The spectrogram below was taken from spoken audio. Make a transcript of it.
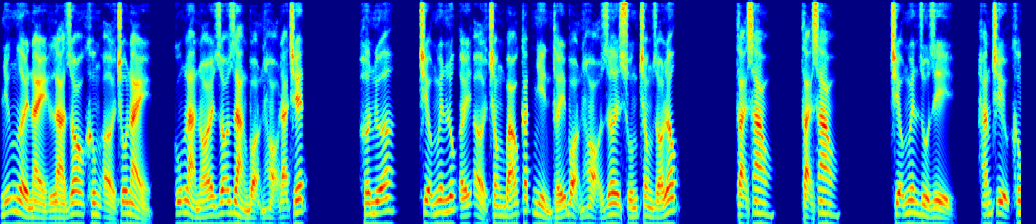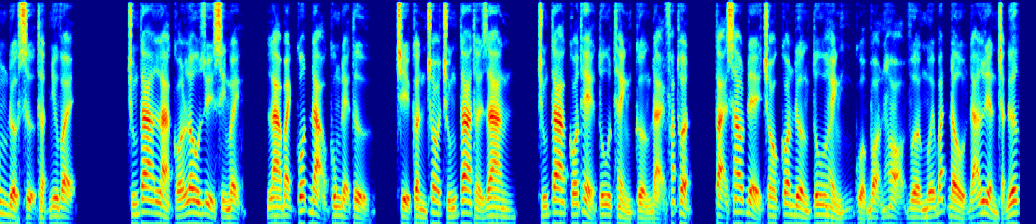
những người này là do không ở chỗ này, cũng là nói rõ ràng bọn họ đã chết. Hơn nữa, Triệu Nguyên lúc ấy ở trong báo cắt nhìn thấy bọn họ rơi xuống trong gió lốc. Tại sao? Tại sao? Triệu Nguyên dù gì, hắn chịu không được sự thật như vậy. Chúng ta là có lâu duy sinh mệnh, là bạch cốt đạo cung đệ tử, chỉ cần cho chúng ta thời gian, chúng ta có thể tu thành cường đại pháp thuật, tại sao để cho con đường tu hành của bọn họ vừa mới bắt đầu đã liền chặt đứt.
